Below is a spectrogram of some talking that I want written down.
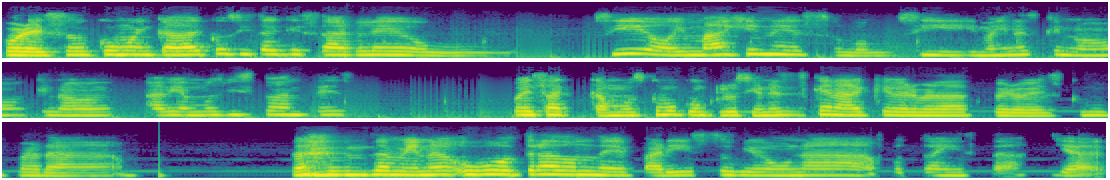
Por eso, como en cada cosita que sale, o sí, o imágenes, o sí, imágenes que no, que no habíamos visto antes, pues sacamos como conclusiones que nada que ver, ¿verdad? Pero es como para... También hubo otra donde París subió una foto a Insta, ya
